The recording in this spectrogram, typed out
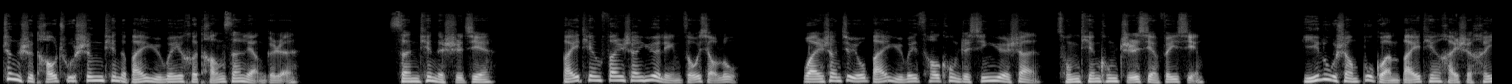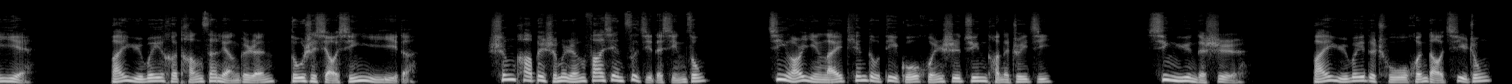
正是逃出升天的白羽薇和唐三两个人。三天的时间，白天翻山越岭走小路。晚上就由白羽薇操控着星月扇从天空直线飞行，一路上不管白天还是黑夜，白羽薇和唐三两个人都是小心翼翼的，生怕被什么人发现自己的行踪，进而引来天斗帝国魂师军团的追击。幸运的是，白羽薇的储物魂导器中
